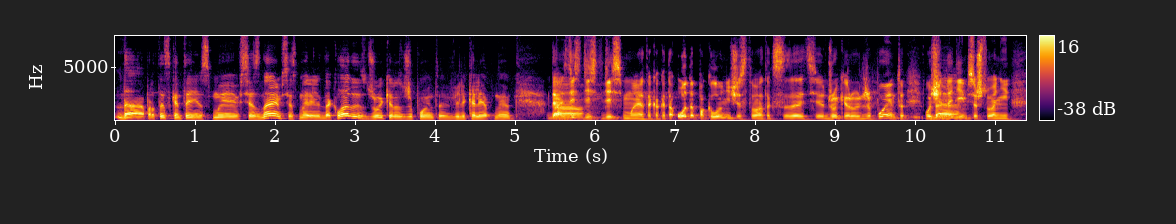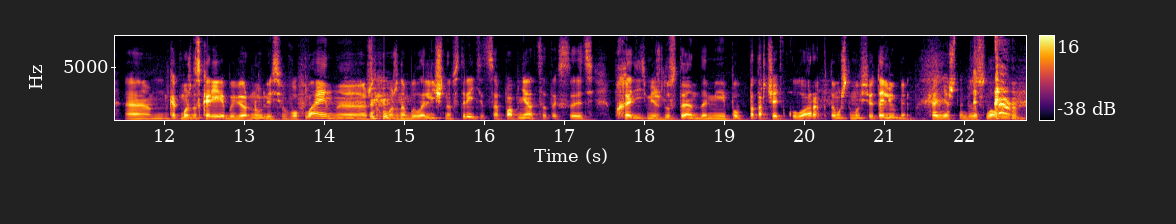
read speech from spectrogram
Да, про тест контейнерс мы все знаем, все смотрели доклады с Джокера, с Джипоинта, великолепные. Да, А. здесь, здесь, здесь мы, это как это, ода поклонничества, так сказать, Джокеру и Джипоинту. Очень Да. надеемся, что они эм, как можно скорее бы вернулись в офлайн, э, чтобы можно было лично встретиться, пообняться, так сказать, походить между стендами, по- поторчать в кулуарах, потому что мы все это любим. Конечно, безусловно.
